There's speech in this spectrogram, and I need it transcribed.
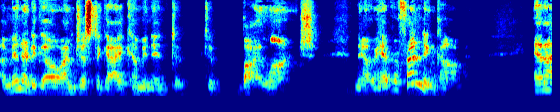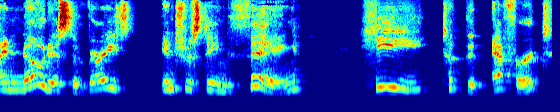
A minute ago, I'm just a guy coming in to, to buy lunch. Now we have a friend in common. And I noticed a very interesting thing. He took the effort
